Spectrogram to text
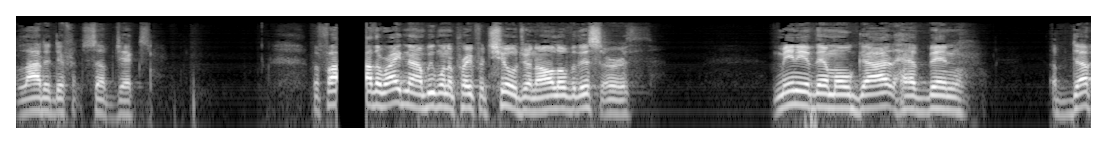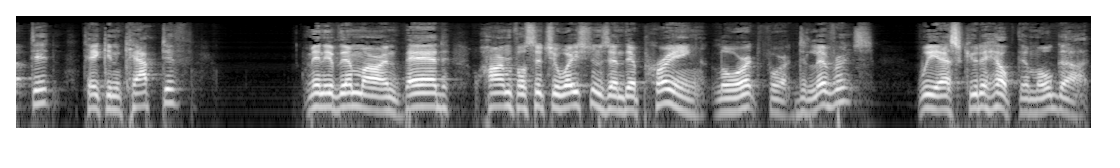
a lot of different subjects. But Father, right now we want to pray for children all over this earth. Many of them, oh God, have been abducted, taken captive. Many of them are in bad, harmful situations and they're praying, Lord, for deliverance. We ask you to help them, oh God.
